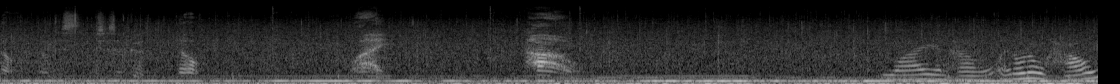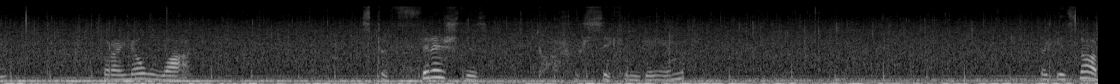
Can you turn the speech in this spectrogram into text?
No, no, this, this isn't good. No. Why? How? Why and how? I don't know how, but I know why. It's to finish this godforsaken game. Like, it's not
